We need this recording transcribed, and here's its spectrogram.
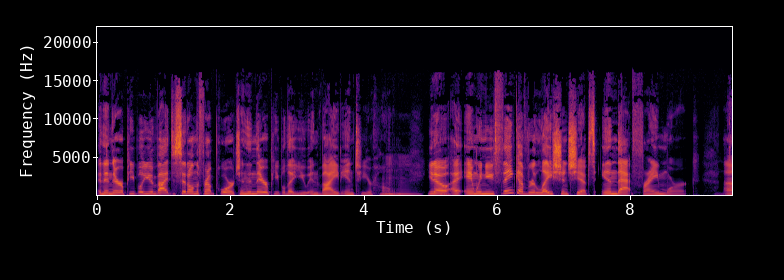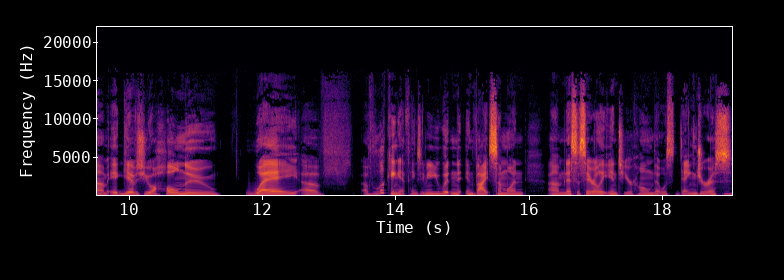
And then there are people you invite to sit on the front porch, and then there are people that you invite into your home. You know, a- and when you think of relationships in that framework, um, it gives you a whole new way of of looking at things. I mean, you wouldn't invite someone um, necessarily into your home that was dangerous,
